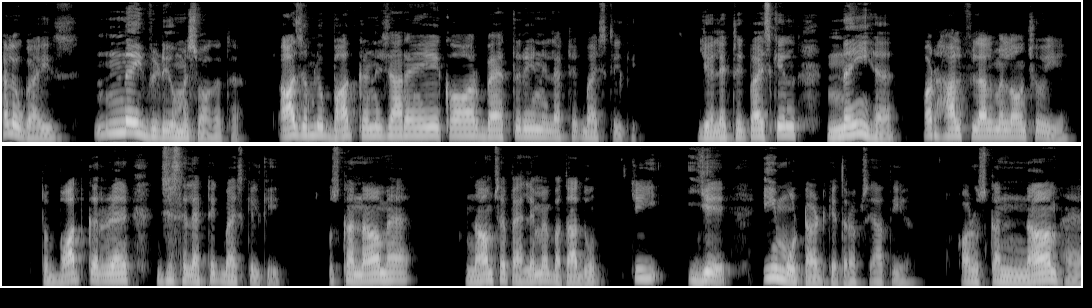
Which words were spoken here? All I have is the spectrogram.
हेलो गाइस, नई वीडियो में स्वागत है। आज हम लोग बात करने जा रहे हैं एक और बेहतरीन इलेक्ट्रिक बाइसिकल की। ये इलेक्ट्रिक बाइसिकल नई है और हाल फ़िलहाल में लॉन्च हुई है। तो बात कर रहे हैं जिस इलेक्ट्रिक बाइसिकल की। उसका नाम है, नाम से पहले मैं बता दूँ कि ये ई मोटार्ड की तरफ़ से आती है और उसका नाम है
